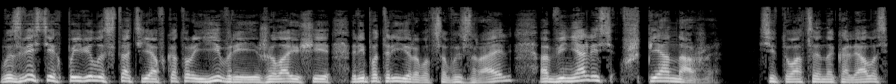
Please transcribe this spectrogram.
В «Известиях» появилась статья, в которой евреи, желающие репатриироваться в Израиль, обвинялись в шпионаже. Ситуация накалялась,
